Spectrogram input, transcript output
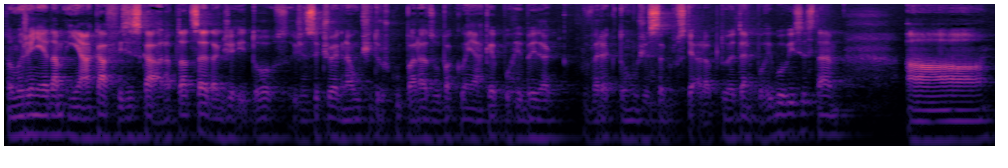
Samozřejmě je tam i nějaká fyzická adaptace, takže i to, že se člověk naučí trošku padat, zopakuje nějaké pohyby, tak vede k tomu, že se prostě adaptuje ten pohybový systém. A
